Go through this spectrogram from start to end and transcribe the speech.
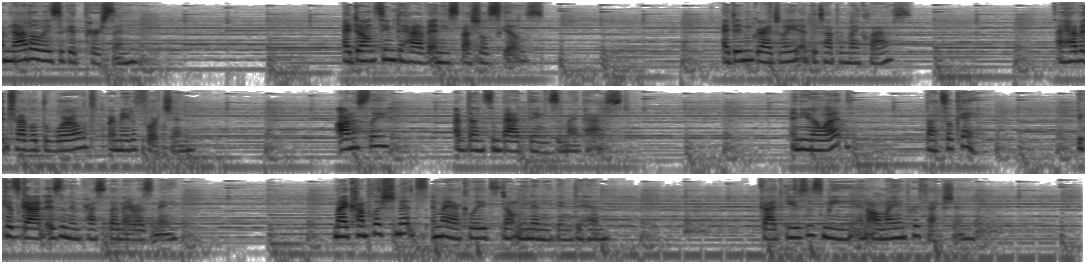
I'm not always a good person. I don't seem to have any special skills. I didn't graduate at the top of my class. I haven't traveled the world or made a fortune. Honestly, I've done some bad things in my past. And you know what? That's okay. Because God isn't impressed by my resume. My accomplishments and my accolades don't mean anything to Him. God uses me in all my imperfection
